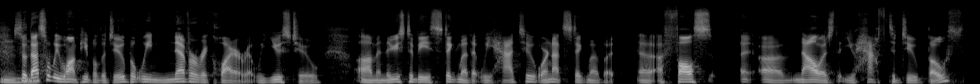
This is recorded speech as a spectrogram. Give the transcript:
Mm-hmm. So that's what we want people to do, but we never require it. We used to, um, and there used to be stigma that we had to, or not stigma, but uh, a false uh, uh, knowledge that you have to do both.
